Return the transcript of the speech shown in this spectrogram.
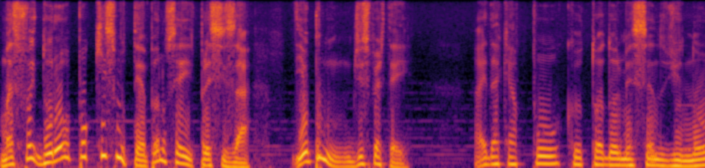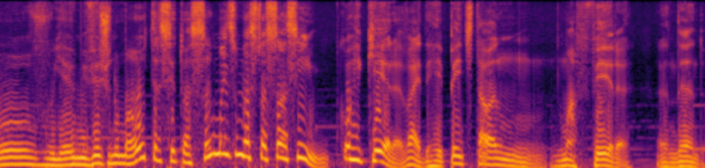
Mas foi durou pouquíssimo tempo, eu não sei precisar. E eu pum, despertei. Aí daqui a pouco eu tô adormecendo de novo e aí eu me vejo numa outra situação, mas uma situação assim, corriqueira, vai, de repente estava numa feira andando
